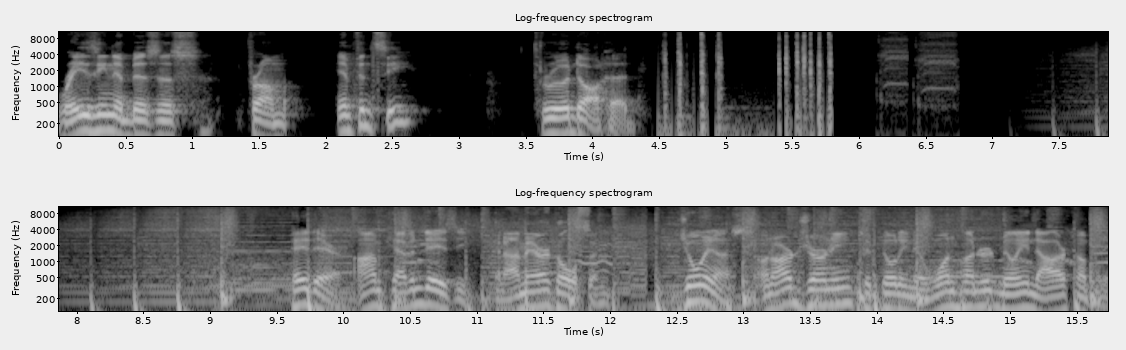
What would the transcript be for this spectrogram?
raising a business from infancy through adulthood. Hey there, I'm Kevin Daisey. And I'm Eric Olson. Join us on our journey to building a $100 million company.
